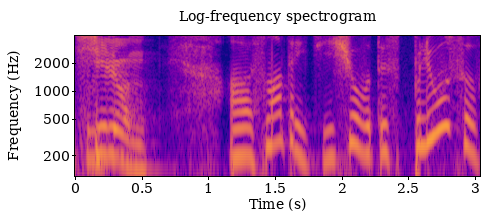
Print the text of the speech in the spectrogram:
силен. А, смотрите, еще вот из плюсов,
